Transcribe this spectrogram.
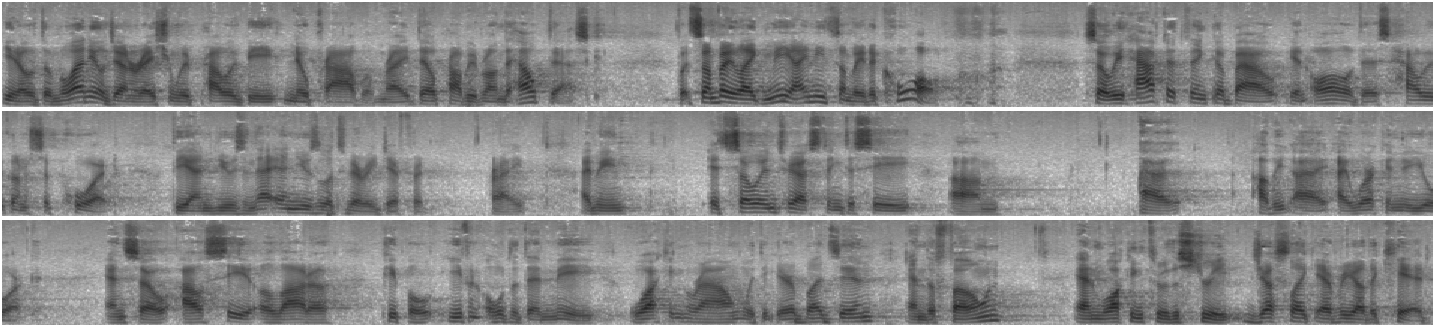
you know, the millennial generation would probably be no problem, right? They'll probably run the help desk. But somebody like me, I need somebody to call. so we have to think about, in all of this, how we're going to support the end user. And that end user looks very different, right? I mean, it's so interesting to see. Um, uh, be, I, I work in New York, and so I'll see a lot of people, even older than me, walking around with the earbuds in and the phone and walking through the street, just like every other kid.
